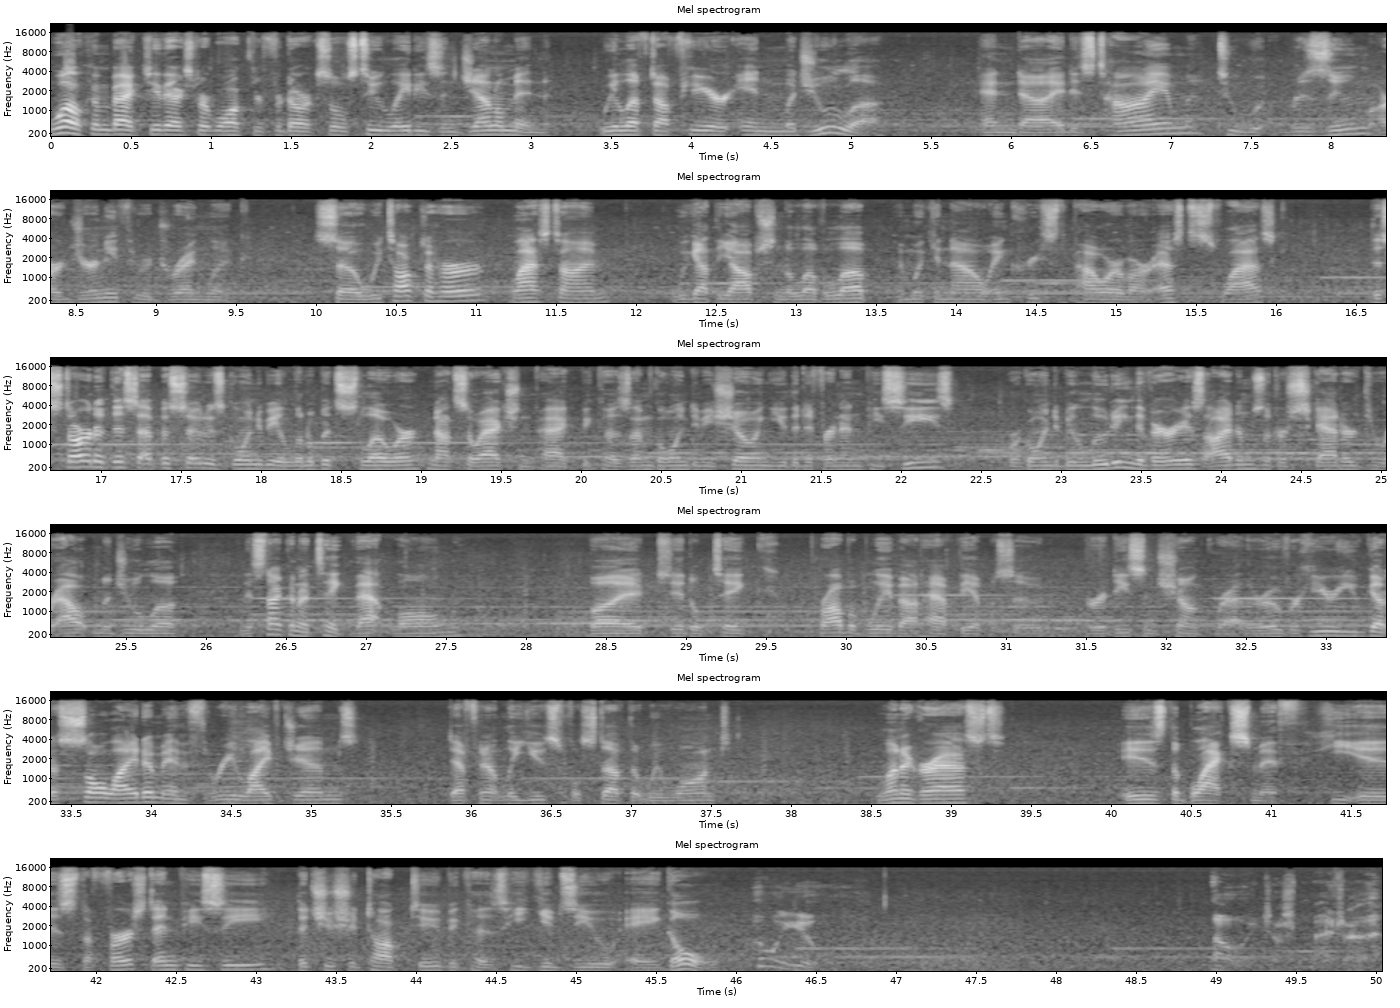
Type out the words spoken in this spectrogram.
Welcome back to the Expert Walkthrough for Dark Souls 2, ladies and gentlemen. We left off here in Majula, and uh, it is time to resume our journey through Drangleic. So we talked to her last time, we got the option to level up, and we can now increase the power of our Estus Flask. The start of this episode is going to be a little bit slower, not so action-packed, because I'm going to be showing you the different NPCs, we're going to be looting the various items that are scattered throughout Majula, and it's not going to take that long, but it'll take probably about half the episode, or a decent chunk rather. Over here you've got a soul item and three life gems. Definitely useful stuff that we want. Lenigrast is the blacksmith. He is the first NPC that you should talk to because he gives you a goal. Who are you? Oh, it doesn't matter.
